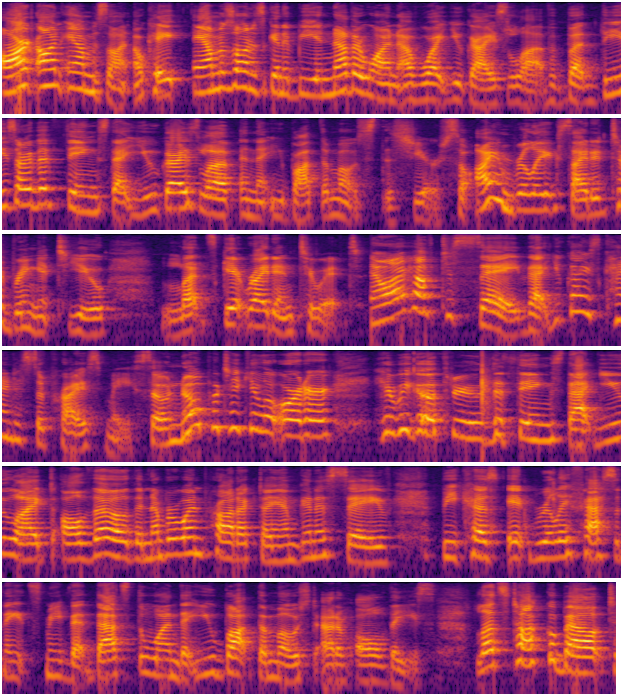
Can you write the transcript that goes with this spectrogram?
aren't on Amazon. Okay, Amazon is going to be another one of what you guys love, but these are the things that you guys love and that you bought the most this year. So I am really excited to bring it to you let's get right into it. Now i have to say that you guys kind of surprised me. So no particular order. Here we go through the things that you liked although the number one product i am going to save because it really fascinates me that that's the one that you bought the most out of all these. Let's talk about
